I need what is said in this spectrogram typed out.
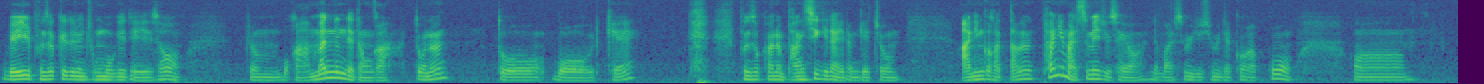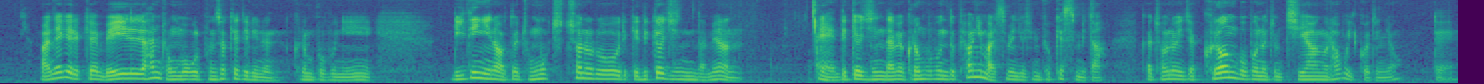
매일 분석해드리는 종목에 대해서 좀 뭐가 안 맞는다던가 또는 또 뭐 이렇게 분석하는 방식이나 이런 게좀 아닌 것 같다면 편히 말씀해 주세요. 말씀해 주시면 될 것 같고 어, 만약에 이렇게 매일 한 종목을 분석해 드리는 그런 부분이 리딩이나 어떤 종목 추천으로 이렇게 느껴지신다면 예, 느껴지신다면 그런 부분도 편히 말씀해 주시면 좋겠습니다. 그러니까 저는 이제 그런 부분을 좀 지향을 하고 있거든요. 네.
